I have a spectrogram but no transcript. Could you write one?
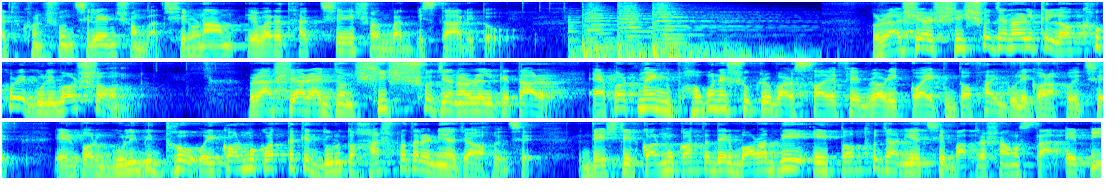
এতক্ষণ শুনছিলেন সংবাদ শিরোনাম, এবারে থাকছে সংবাদ বিস্তারিত। রাশিয়ার শীর্ষ জেনারেলকে লক্ষ্য করে গুলিবর্ষণ। রাশিয়ার একজন শীর্ষ জেনারেলকে তার অ্যাপার্টমেন্ট ভবনে শুক্রবার ছয় ফেব্রুয়ারি কয়েক দফায় গুলি করা হয়েছে। এরপর গুলিবিদ্ধ ওই কর্মকর্তাকে দ্রুত হাসপাতালে নিয়ে যাওয়া হয়েছে। দেশটির কর্মকর্তাদের বরাত দিয়ে এই তথ্য জানিয়েছে বার্তা সংস্থা এপি।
